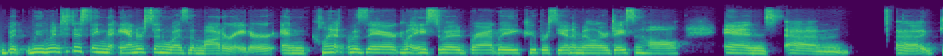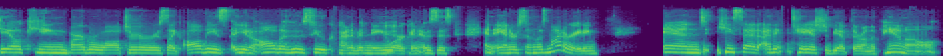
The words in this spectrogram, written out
but we went to this thing that Anderson was the moderator, and Clint was there, Clint Eastwood, Bradley Cooper, Sienna Miller, Jason Hall, and um, uh, Gayle King, Barbara Walters, like all these, you know, all the who's who kind of in New York. And it was this, and Anderson was moderating. And he said, I think Taya should be up there on the panel.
